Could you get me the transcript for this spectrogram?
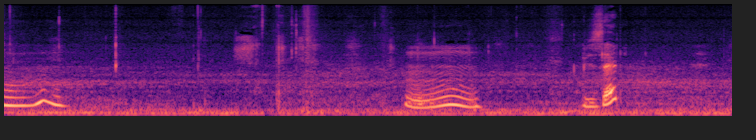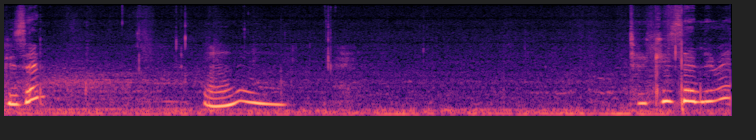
Mm. Mm. Güzel. Güzel. Çok güzel değil mi?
